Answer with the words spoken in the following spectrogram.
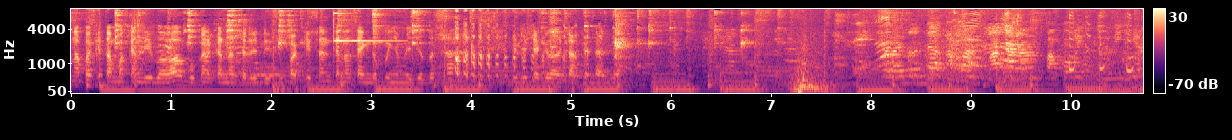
Kenapa kita makan di bawah? Bukan karena tradisi Pakistan, karena saya nggak punya meja besar. Jadi saya gelar karpet aja. Selain rendang apa? Makanan favorit Indonesia.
